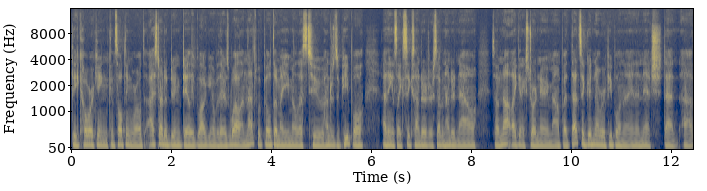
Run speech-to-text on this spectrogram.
the co working consulting world, I started doing daily blogging over there as well. And that's what built up my email list to hundreds of people. I think it's like 600 or 700 now. So not like an extraordinary amount, but that's a good number of people in a, in a niche that uh,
